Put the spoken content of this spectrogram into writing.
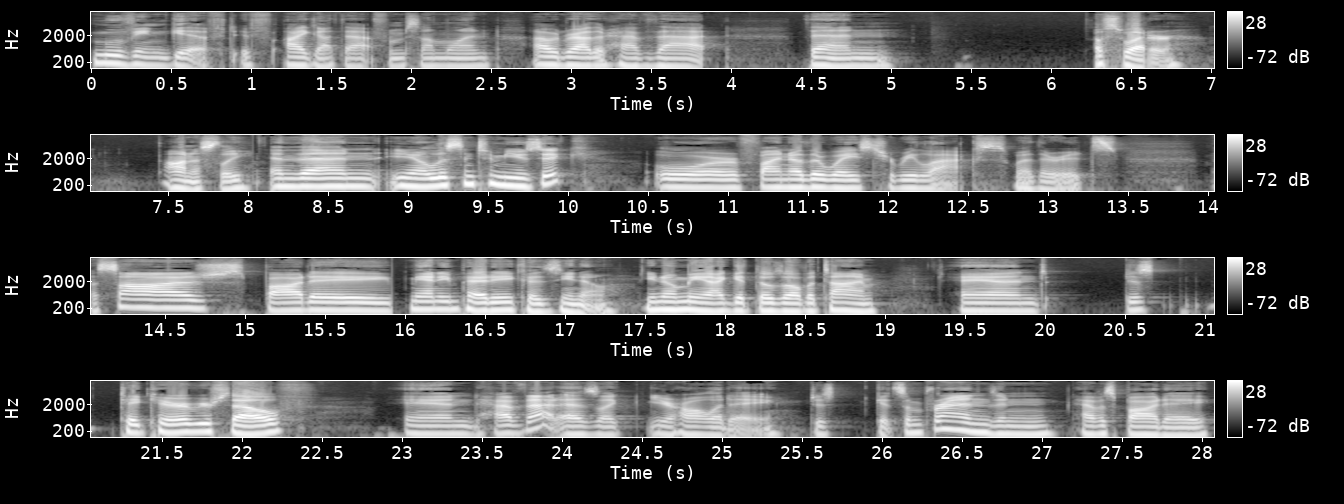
moving gift. If I got that from someone, I would rather have that than a sweater, honestly. And then, you know, listen to music or find other ways to relax, whether it's massage, spa day, mani pedi, because, you know, you know me, I get those all the time. And just take care of yourself and have that as like your holiday. Just get some friends and have a spa day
